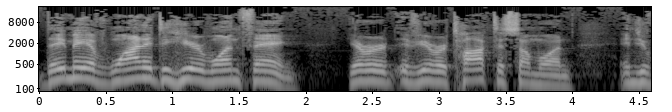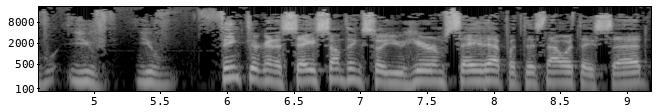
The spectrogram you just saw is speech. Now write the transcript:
they may have wanted to hear one thing. You ever, if you ever talk to someone and you've, you've, you think they're going to say something, so you hear them say that, but that's not what they said.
